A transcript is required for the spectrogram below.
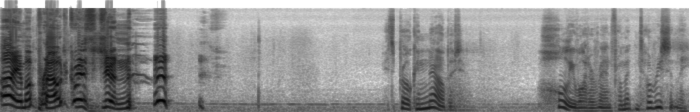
I am a proud Christian. It's broken now, but holy water ran from it until recently.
